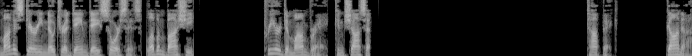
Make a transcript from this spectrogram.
Monastery Notre Dame des Sources, Lubumbashi. Prieur de Mambre, Kinshasa. Ghana.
